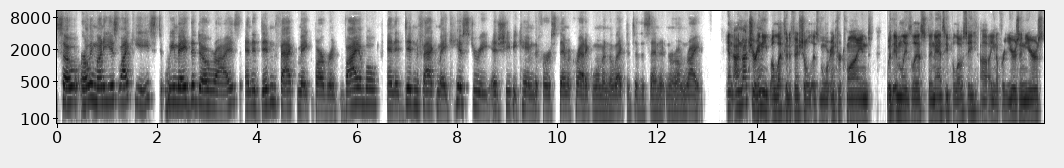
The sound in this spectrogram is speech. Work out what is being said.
So early money is like yeast. We made the dough rise, and it did, in fact, make Barbara viable. And it did, in fact, make history as she became the first Democratic woman elected to the Senate in her own right. And I'm not sure any elected official is more intertwined with Emily's list than Nancy Pelosi, uh, you know, for years and years,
